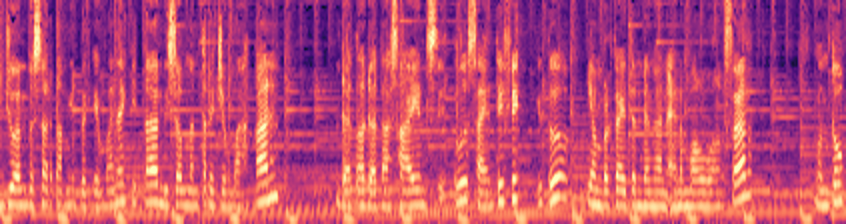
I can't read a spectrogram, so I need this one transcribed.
tujuan besar kami bagaimana kita bisa menerjemahkan data-data sains itu scientific itu yang berkaitan dengan animal welfare untuk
